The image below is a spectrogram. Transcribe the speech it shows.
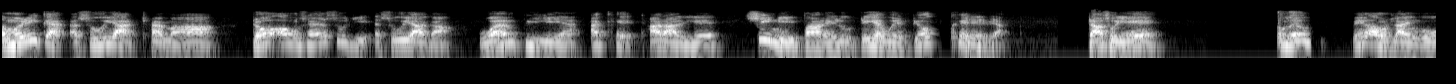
အမေရိကန်အစိုးရထံမှာဒေါ်အောင်ဆန်းစုကြည်အစိုးရက1ဘီလီယံအပ်ခဲ့ထားတာလေ ရှိနေပါတယ်လို့တရားဝင်ပြောခဲ့တယ်ဗျဒါဆိုရင်ဘုရားမင်းအောင်လှိုင်ကို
